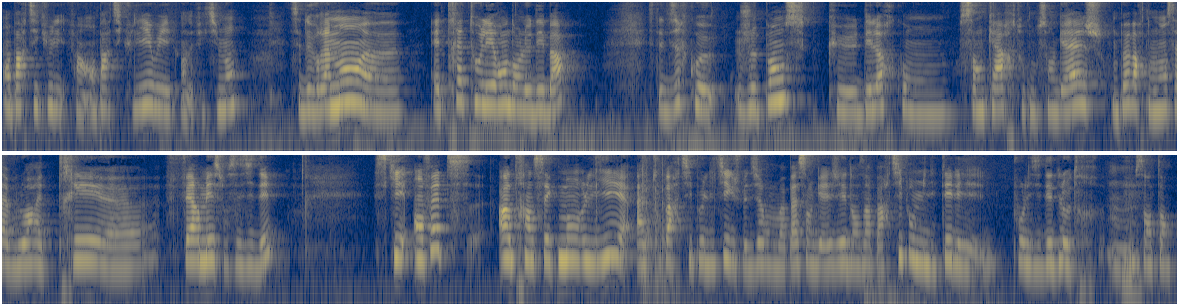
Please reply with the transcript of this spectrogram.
en particulier, en particulier, oui, effectivement, c'est de vraiment être très tolérant dans le débat. C'est-à-dire que je pense que dès lors qu'on s'encarte ou qu'on s'engage, on peut avoir tendance à vouloir être très fermé sur ses idées. Ce qui est en fait intrinsèquement lié à tout parti politique. Je veux dire, on va pas s'engager dans un parti pour militer les, pour les idées de l'autre, on Mm. s'entend.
